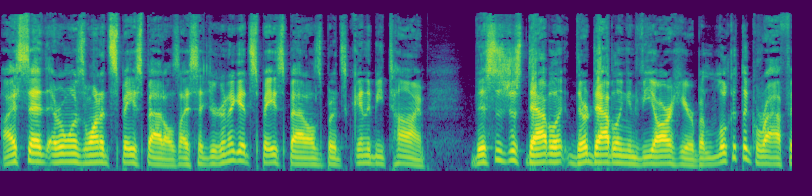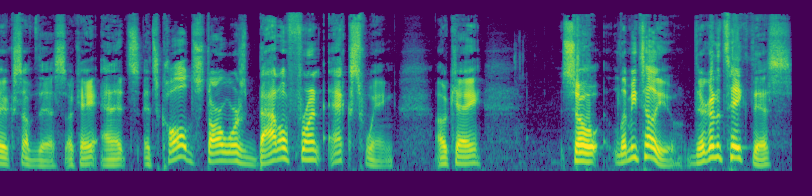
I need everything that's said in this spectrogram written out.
I said everyone's wanted space battles. I said you're gonna get space battles, but it's gonna be time. This is just dabbling. They're dabbling in VR here, but look at the graphics of this. Okay, and it's it's called Star Wars Battlefront X-wing. Okay, so let me tell you, they're going to take this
